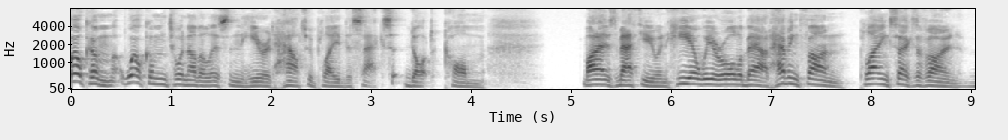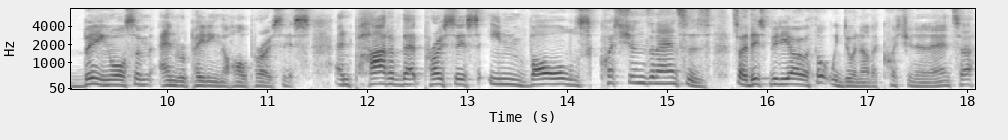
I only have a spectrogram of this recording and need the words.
Welcome, welcome to another lesson here at howtoplaythesax.com. My name is Matthew, and here we are all about having fun, playing saxophone, being awesome, and repeating the whole process. And part of that process involves questions and answers. So, this video, I thought we'd do another question and answer.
